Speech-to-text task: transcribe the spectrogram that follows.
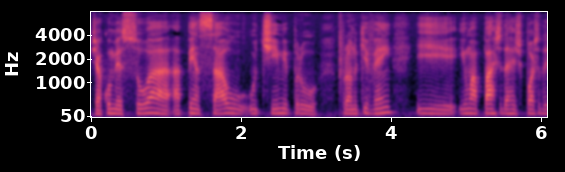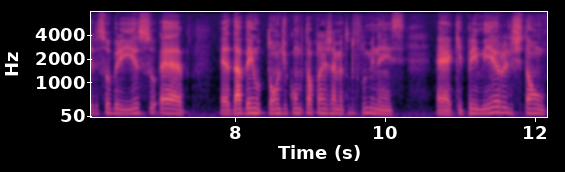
já começou a, a pensar o, o time para o ano que vem. E, e uma parte da resposta dele sobre isso é é, dá bem o tom de como está o planejamento do Fluminense. É, que primeiro eles estão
